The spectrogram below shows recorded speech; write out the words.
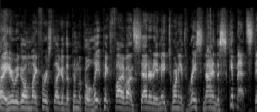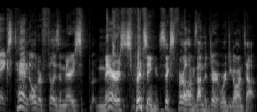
Right, here we go. Mike, first leg of the Pimlico late pick five on Saturday, May 20th, race nine, the Skipat Stakes. 10 older fillies and Mary sp- mares sprinting six furlongs on the dirt. Where'd you go on top?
